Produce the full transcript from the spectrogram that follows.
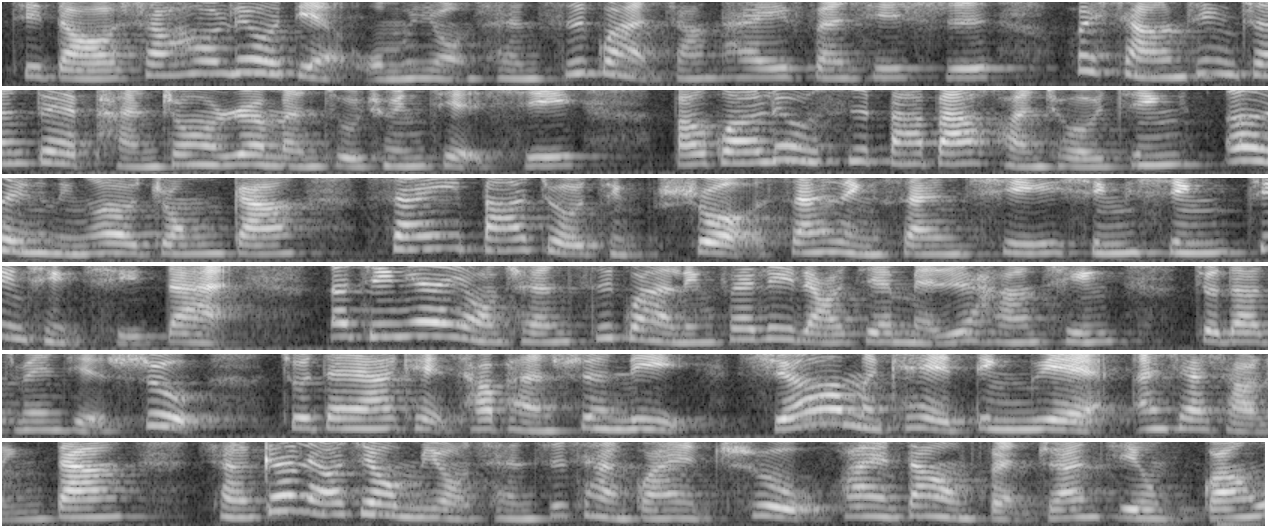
记得稍后六点，我们永诚资管张太一分析师会详尽针对盘中的热门族群解析，包括六四八八环球金、二零零二中钢、三一八九景硕、三零三七欣兴，敬请期待。那今天的永诚资管零费力了解每日行情就到这边结束，祝大家可以操盘顺利。喜欢我们可以订阅，按下小铃铛。想更了解我们永诚资产管理处，欢迎到我们粉专及我们官网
